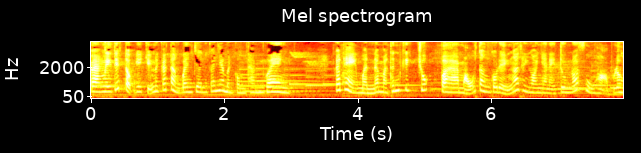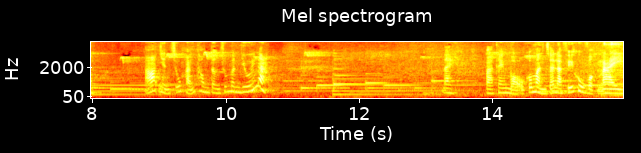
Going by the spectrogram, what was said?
Vàng Ly tiếp tục di chuyển lên các tầng bên trên cả nhà mình cùng tham quan. Khách hàng mình mà thính kiến trúc và mẫu tân cổ điển thì ngôi nhà này tương đối phù hợp luôn. Đó, nhìn xuống khoảng thông tầng xuống bên dưới nè. Đây, và thang bộ của mình sẽ là phía khu vực này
